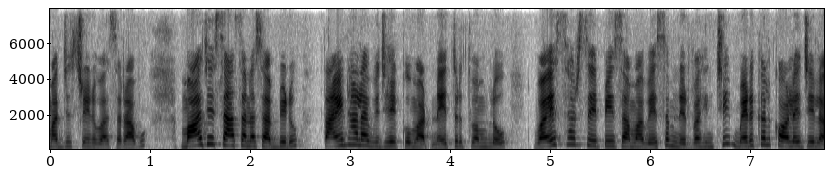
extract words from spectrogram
మజ్జి శ్రీనివాసరావు మాజీ శాసనసభ్యుడు తాయినాల విజయ్ కుమార్ నేతృత్వంలో వైఎస్ఆర్సీపీ సమావేశం నిర్వహించి మెడికల్ కాలేజీల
